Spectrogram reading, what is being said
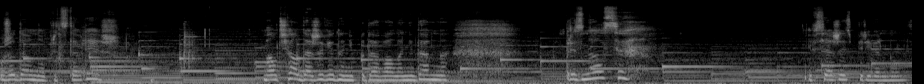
Уже давно, представляешь? Молчал, даже виду не подавал, а недавно признался, и вся жизнь перевернулась.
